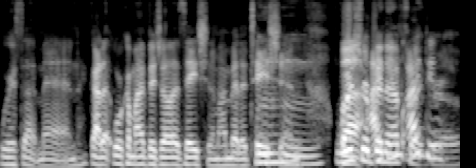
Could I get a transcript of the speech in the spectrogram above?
where's that man gotta work on my visualization and my meditation Mhm. Where's your I Ben do- Affleck? I do- Girl?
